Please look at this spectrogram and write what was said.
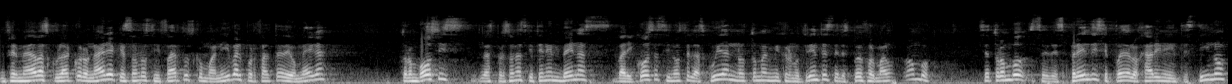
Enfermedad vascular coronaria, que son los infartos como Aníbal por falta de omega. Trombosis, las personas que tienen venas varicosas y no se las cuidan, no toman micronutrientes, se les puede formar un trombo. Ese trombo se desprende y se puede alojar en el intestino,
